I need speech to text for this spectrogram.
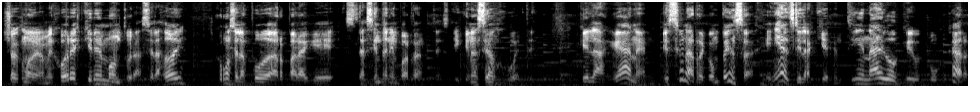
Yo como los mejores quieren monturas, ¿se las doy? ¿Cómo se las puedo dar para que se las sientan importantes y que no sean juguete? Que las ganen, que sea una recompensa. Genial si las quieren, tienen algo que buscar.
